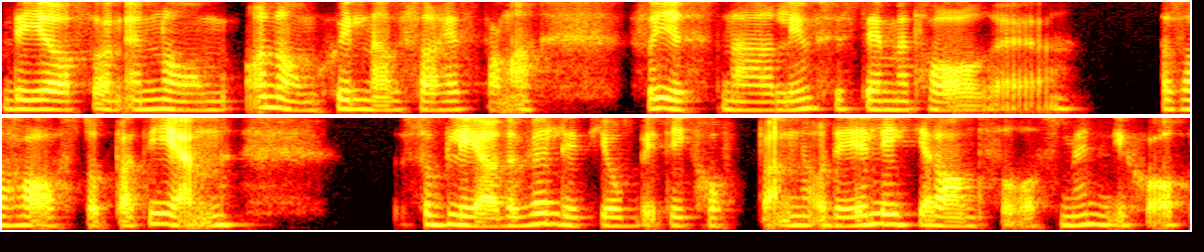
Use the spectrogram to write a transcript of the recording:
det gör så en enorm, enorm skillnad för hästarna. För just när lymfsystemet har, eh, alltså har stoppat igen så blir det väldigt jobbigt i kroppen och det är likadant för oss människor.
